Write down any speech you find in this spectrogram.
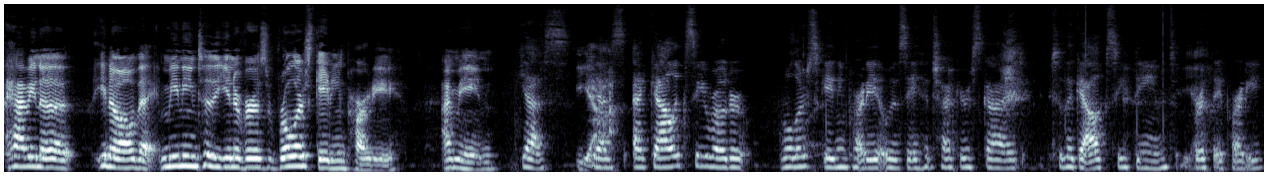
having a, you know, the meaning to the universe roller skating party. I mean, Yes. Yeah. Yes. At Galaxy Roller Roller Skating Party, it was a Hitchhiker's Guide to the Galaxy themed Yeah. birthday party.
